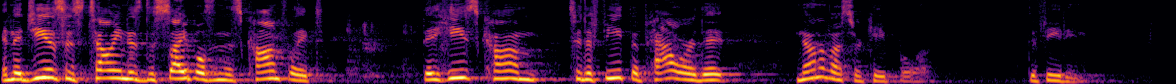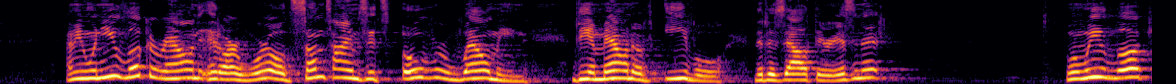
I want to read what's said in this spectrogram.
And that Jesus is telling his disciples in this conflict that he's come to defeat the power that none of us are capable of defeating. I mean, when you look around at our world, sometimes it's overwhelming the amount of evil that is out there, isn't it? When we look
